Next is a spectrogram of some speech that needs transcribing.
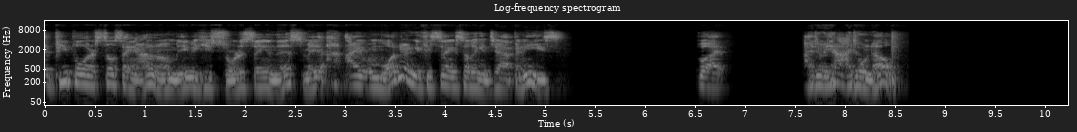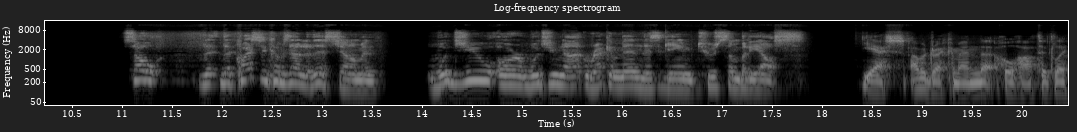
uh, people are still saying, I don't know, maybe he's sort of saying this. Maybe I'm wondering if he's saying something in Japanese, but I don't. Yeah, I don't know. So the the question comes down to this, gentlemen: Would you or would you not recommend this game to somebody else? Yes, I would recommend it wholeheartedly.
